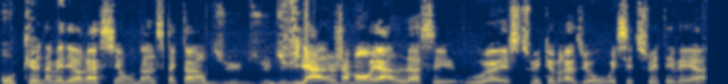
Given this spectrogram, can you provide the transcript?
aucune amélioration dans le secteur du, village à Montréal. Là, c'est où euh, est situé Cube Radio, où est situé TVA.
